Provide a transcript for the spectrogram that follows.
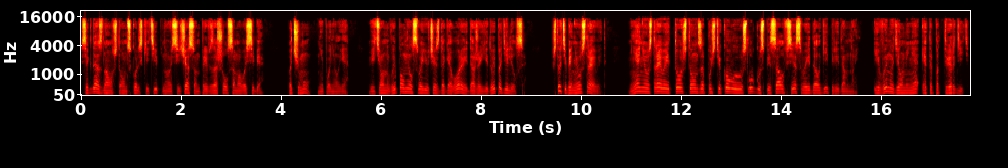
Всегда знал, что он скользкий тип, но сейчас он превзошел самого себя. «Почему?» — не понял я. «Ведь он выполнил свою часть договора и даже едой поделился. Что тебя не устраивает?» Меня не устраивает то, что он за пустяковую услугу списал все свои долги передо мной и вынудил меня это подтвердить.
